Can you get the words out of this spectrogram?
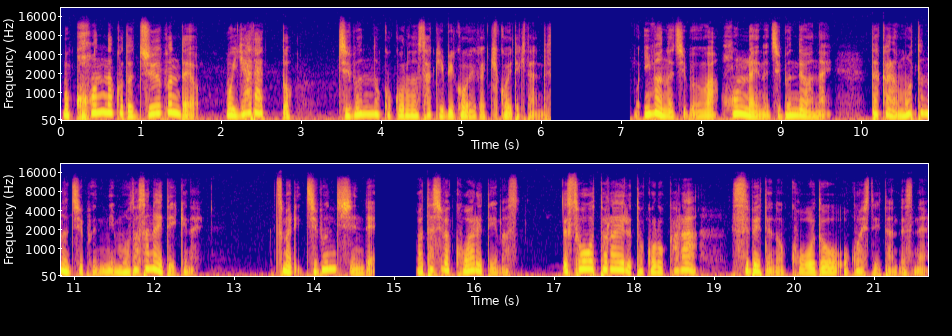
もうこんなこと十分だよ。もう嫌だと自分の心の叫び声が聞こえてきたんです。今の自分は本来の自分ではない。だから元の自分に戻さないといけない。つまり自分自身で私は壊れています。でそう捉えるところから全ての行動を起こしていたんですね。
